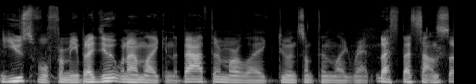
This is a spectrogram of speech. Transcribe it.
useful for me. But I do it when I'm like in the bathroom or like doing something like random. That's that sounds so.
